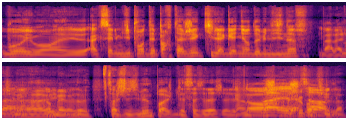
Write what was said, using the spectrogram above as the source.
oui, bon, euh, Axel il me dit pour départager qui l'a gagné en 2019 Bah, Bah, l'Algérie, Ah quand oui, même. bah, ça, je le dis même pas. Je dis ça, c'est là. je- Non, Ouais, je ça, confie, là.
